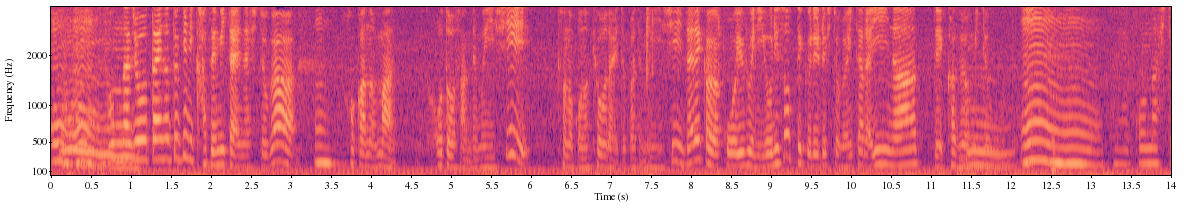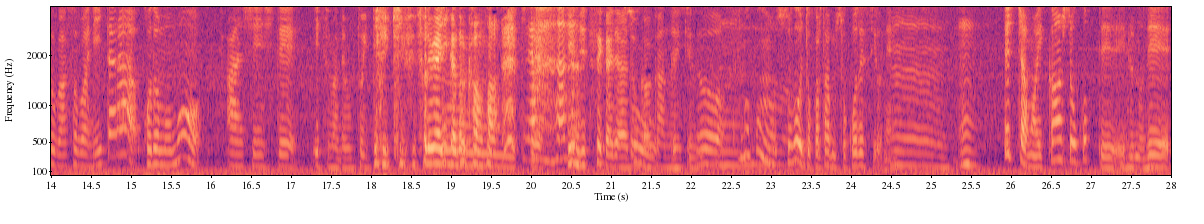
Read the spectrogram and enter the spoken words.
うんうん。そんな状態の時に風みたいな人がうん。他のまあお父さんでもいいしその子の兄弟とかでもいいし誰かがこういうふうに寄り添ってくれる人がいたらいいなって風を見て思った。うんうん。ね、こんな人がそばにいたら子供も安心していつまでもプイってできる。それがいいかどうかはまあうん。ちょっと現実世界ではどうかわかんないけど。そうこの本のすごいところは多分そこですよね、うん。てっちゃんは一貫して怒っているので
